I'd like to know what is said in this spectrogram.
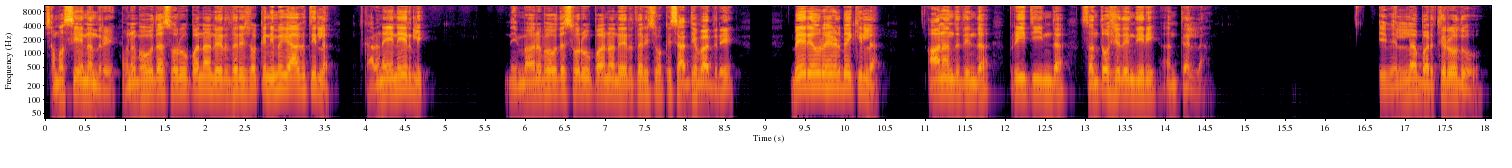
ಸಮಸ್ಯೆ ಏನಂದ್ರೆ ಅನುಭವದ ಸ್ವರೂಪನ ನಿರ್ಧರಿಸೋಕೆ ನಿಮಗೆ ಆಗುತ್ತಿಲ್ಲ. ಕಾರಣ ಏನೇ ಇರಲಿ. ನಿಮ್ಮ ಅನುಭವದ ಸ್ವರೂಪನ ನಿರ್ಧರಿಸೋಕೆ ಸಾಧ್ಯವಾದರೆ ಬೇರೆಯವರು ಹೇಳಬೇಕಿಲ್ಲ. ಆನಂದದಿಂದ, ಪ್ರೀತಿಯಿಂದ, ಸಂತೋಷದಿಂದಿರಿ ಅಂತೆಲ್ಲ. ಇವೆಲ್ಲ ಬರ್ತಿರೋದು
